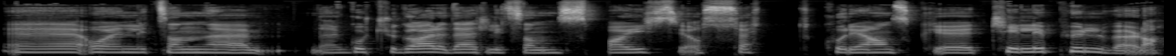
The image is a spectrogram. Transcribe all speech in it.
eh, og en litt sånn eh, gochugare det er et litt sånn spicy og søtt koreansk eh, chilipulver, da,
